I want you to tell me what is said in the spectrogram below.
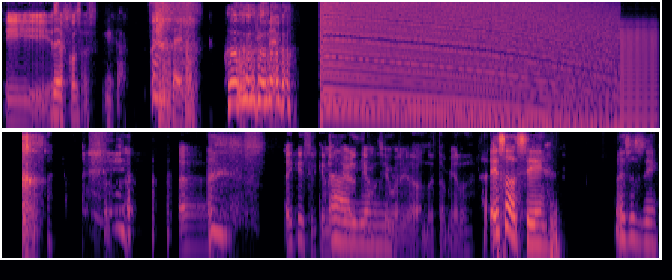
y De- esas cosas. Series. series. Ah, hay que decir que nos Ay, divertimos igual grabando esta mierda. Eso sí, eso sí,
